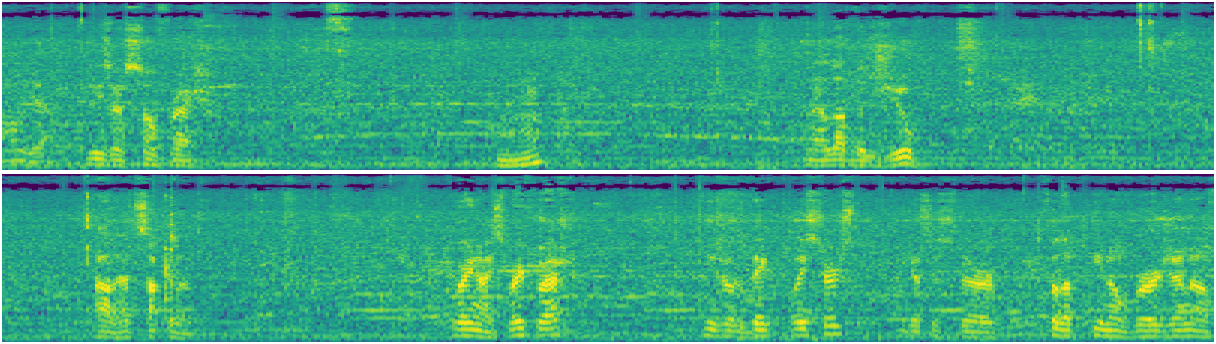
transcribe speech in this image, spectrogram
Oh yeah, these are so fresh. Mm hmm And I love the jus. Oh, that's succulent. Very nice, very fresh. These are the baked oysters. I guess it's their Filipino version of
